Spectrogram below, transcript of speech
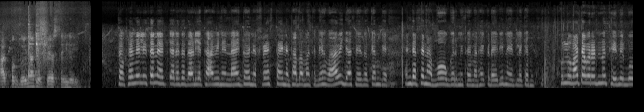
હાથ પગ ધોઈ નાખ્યો ફ્રેશ થઈ જાય. તો ફેમિલી છે ને અત્યારે તો દાડિયાથી આવીને નાહી ધોઈને ફ્રેશ થઈને માથે બેહવા આવી જશે. તો કેમ કે અંદર છે ને બહુ ગરમી થાય, મારે હેકડાઈ રહીને એટલે કેમ ખુલ્લું વાતાવરણ નથી. અંદર બહુ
